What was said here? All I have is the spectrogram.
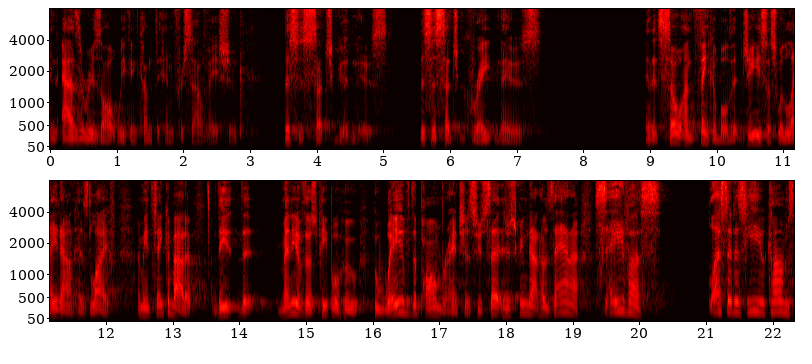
And as a result, we can come to him for salvation. This is such good news. This is such great news. And it's so unthinkable that Jesus would lay down his life. I mean, think about it. The, the, many of those people who, who waved the palm branches, who, said, who screamed out, Hosanna, save us. Blessed is he who comes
